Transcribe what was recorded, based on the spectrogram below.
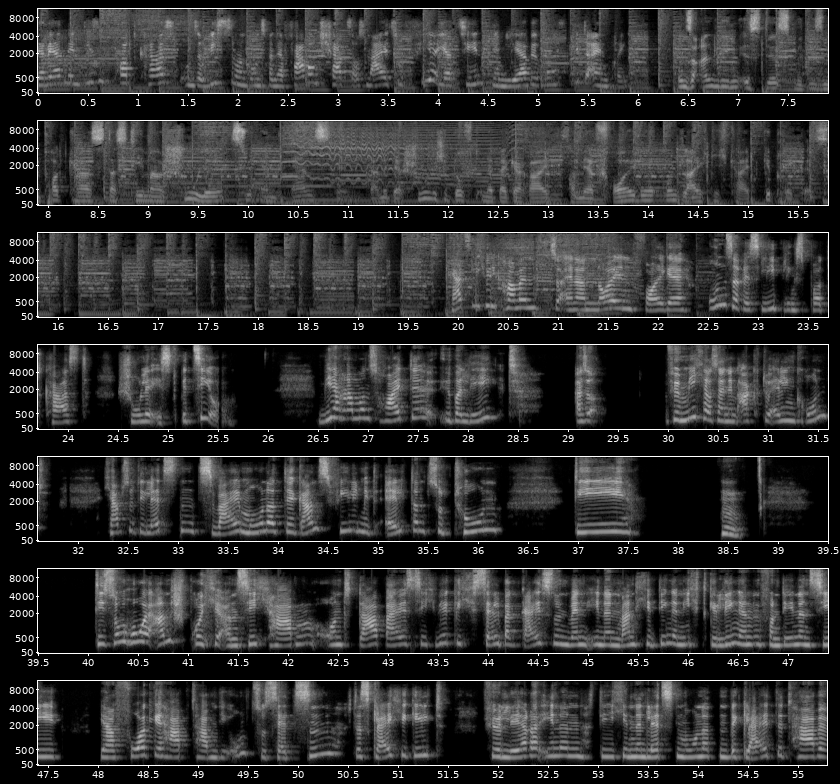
Wir werden in diesem Podcast unser Wissen und unseren Erfahrungsschatz aus nahezu vier Jahrzehnten im Lehrberuf mit einbringen. Unser Anliegen ist es, mit diesem Podcast das Thema Schule zu enternsten, damit der schulische Duft in der Bäckerei von mehr Freude und Leichtigkeit geprägt ist. Herzlich willkommen zu einer neuen Folge unseres Lieblingspodcasts Schule ist Beziehung. Wir haben uns heute überlegt, also für mich aus einem aktuellen Grund, ich habe so die letzten zwei Monate ganz viel mit Eltern zu tun, die, hm, die so hohe Ansprüche an sich haben und dabei sich wirklich selber geißeln, wenn ihnen manche Dinge nicht gelingen, von denen sie ja vorgehabt haben, die umzusetzen. Das Gleiche gilt für LehrerInnen, die ich in den letzten Monaten begleitet habe.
